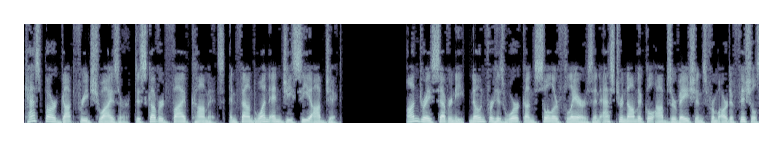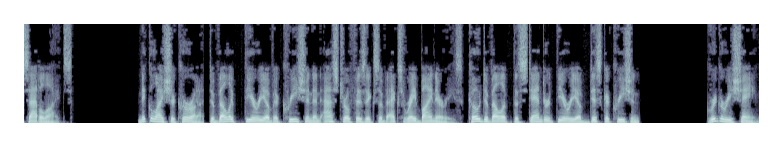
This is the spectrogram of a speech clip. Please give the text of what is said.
Caspar Gottfried Schweizer, discovered five comets, and found one NGC object Andrei Severny, known for his work on solar flares and astronomical observations from artificial satellites Nikolai Shakura, developed theory of accretion and astrophysics of X-ray binaries, co-developed the standard theory of disk accretion Grigory Shajn,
